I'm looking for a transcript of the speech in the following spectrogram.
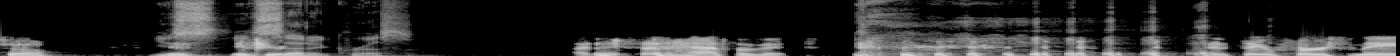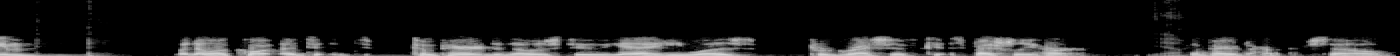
So You, If- you if said it, Chris. I just said half of it. I'd say your first name. But no, acco- uh, t- t- compared to those two, yeah, he was progressive, especially her, Yeah. compared to her. So,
